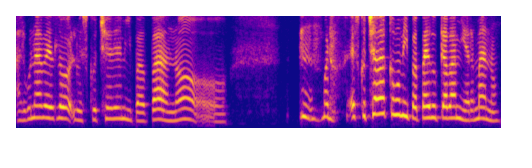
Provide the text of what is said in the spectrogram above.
alguna vez lo, lo escuché de mi papá, ¿no? bueno, escuchaba cómo mi papá educaba a mi hermano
